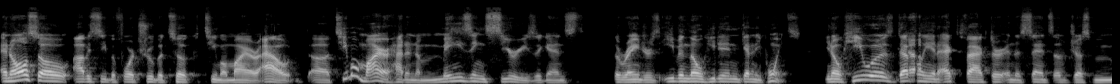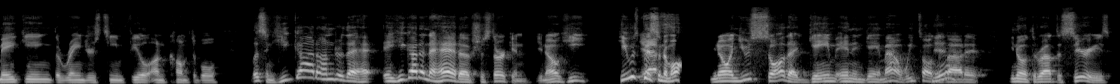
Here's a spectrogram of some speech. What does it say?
And also, obviously, before Trouba took Timo Meier out, uh, Timo Meier had an amazing series against the Rangers, even though he didn't get any points You know, he was definitely yeah. an X factor in the sense of just making the Rangers team feel uncomfortable. Listen, he got under the he got in the head of Shesterkin. You know, he he was yes. pissing him off. You know, and you saw that game in and game out. We talked yeah. about it, you know, throughout the series.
